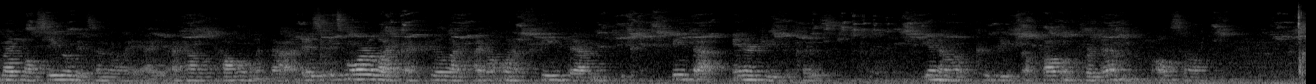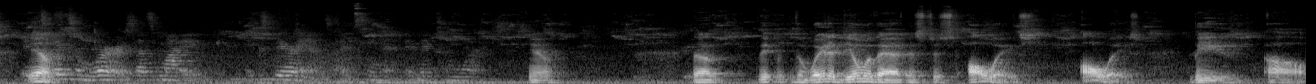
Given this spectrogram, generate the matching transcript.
my false ego gets in the way. I, I have a problem with that. It's, it's more like I feel like I don't want to feed them, feed that energy because, you know, it could be a problem for them also. It Yeah. makes them worse. That's my experience. I've seen it. It makes them worse. Yeah. The, the, the way to deal with that is just always, always be uh,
